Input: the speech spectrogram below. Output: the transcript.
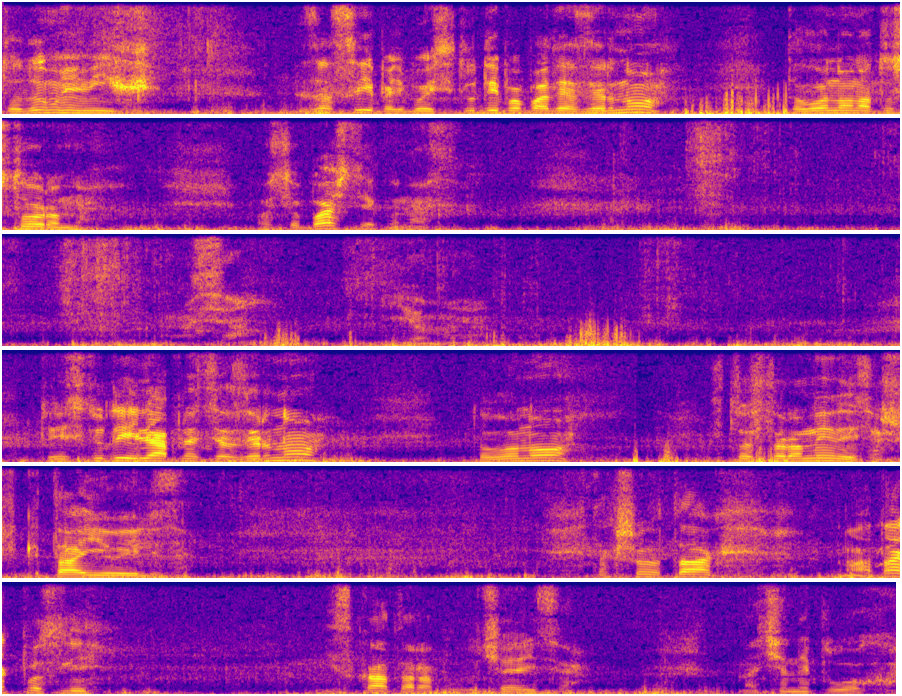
То думаємо їх засипати, бо якщо туди попаде зерно, то воно на ту сторону. Ось бачите, як у нас. Ось. Йо-моє. То якщо туди ляпнеться зерно, то воно з тої сторони десь аж в Китаї вилізе. Так що так. Ну а так після іскатора виходить, наче неплохо.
